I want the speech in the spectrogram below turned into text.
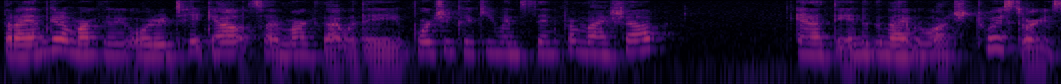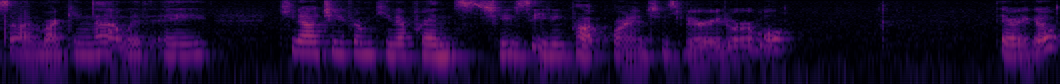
But I am going to mark that we ordered takeout, so I marked that with a fortune cookie Winston from my shop. And at the end of the night, we watched Toy Story, so I'm marking that with a Kinachi from Keena Prints. She's eating popcorn and she's very adorable. There we go.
